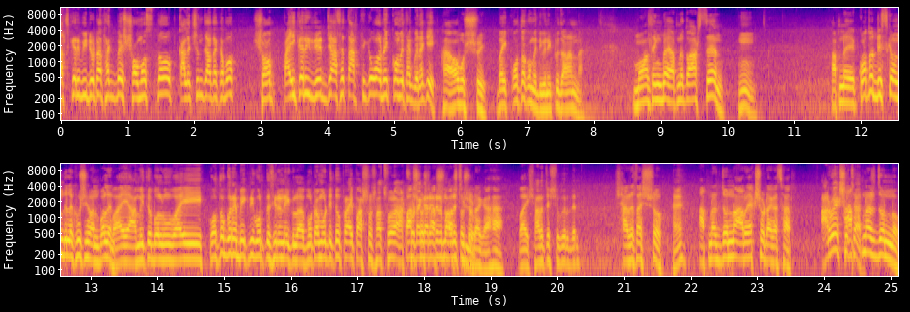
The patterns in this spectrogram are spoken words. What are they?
আজকের ভিডিওটা থাকবে সমস্ত কালেকশন যা দেখাবো সব পাইকারি রেট যা আছে তার থেকেও অনেক কমে থাকবে নাকি? হ্যাঁ অবশ্যই। ভাই কত কমে দিবেন একটু জানান না। মহাল সিং ভাই আপনি তো আসছেন। হুম। আপনি কত ডিসকাউন্ট দিলে খুশি হন বলেন? ভাই আমি তো বলব ভাই কত করে বিক্রি করতেছিলেন এগুলা? মোটামুটি তো প্রায় পাঁচশো সাতশো আটশো টাকা রেটের মাল ছিল। টাকা হ্যাঁ। ভাই সাড়ে চারশো করে দেন। সাড়ে চারশো? হ্যাঁ। আপনার জন্য আরও একশো টাকা ছাড় আরও একশো চার আপনার জন্য।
